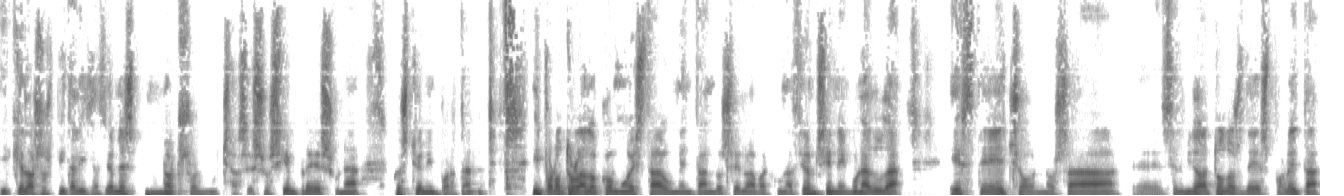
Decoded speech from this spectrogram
y que las hospitalizaciones no son muchas. Eso siempre es una cuestión importante. Y por otro lado, cómo está aumentándose la vacunación, sin ninguna duda, este hecho nos ha eh, servido a todos de espoleta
